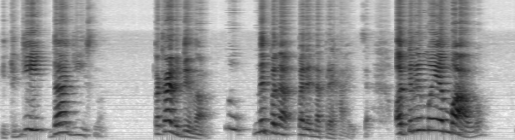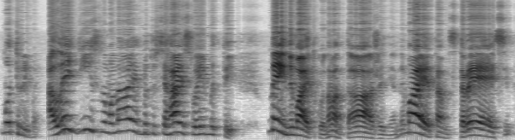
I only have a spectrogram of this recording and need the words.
І тоді, да, дійсно, така людина ну, не перенапрягається. Отримує мало, отримує. Але дійсно вона якби досягає своєї мети. В неї немає такого навантаження, немає там стресів.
